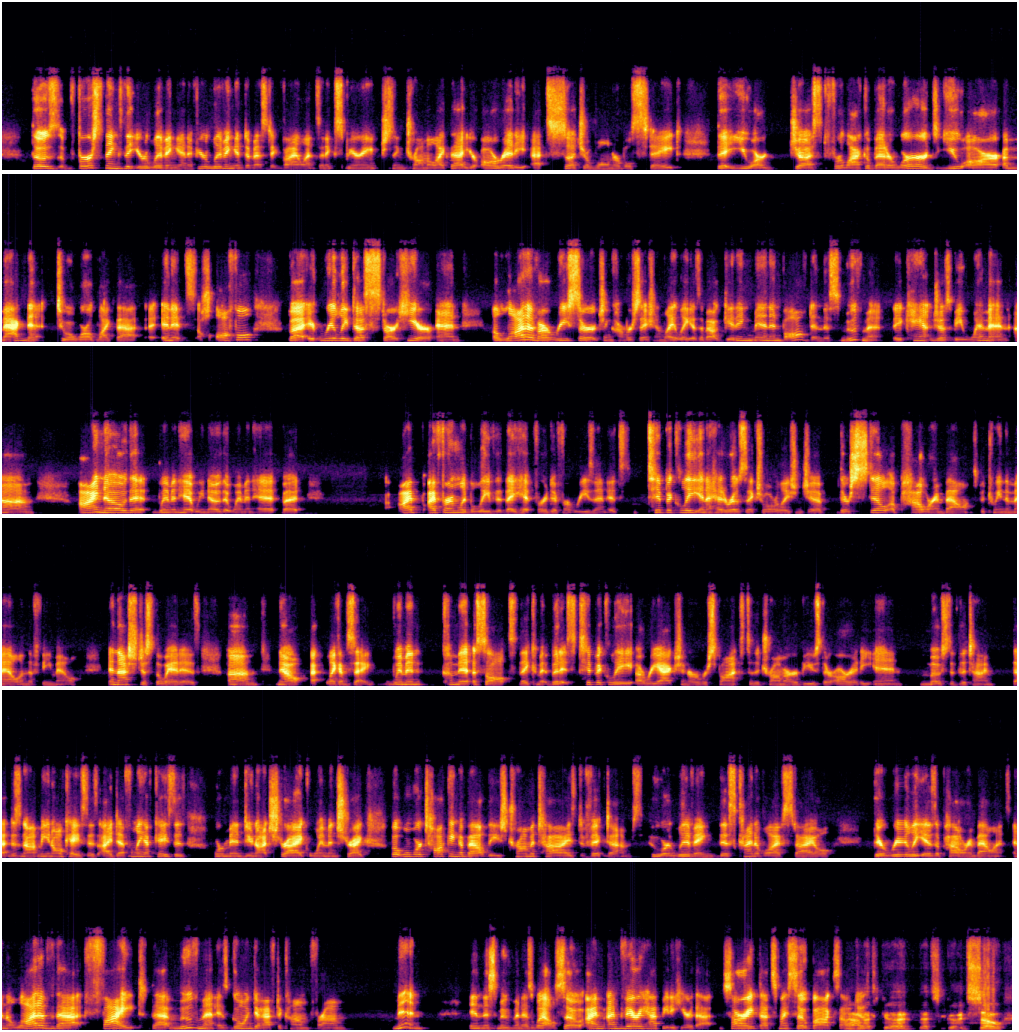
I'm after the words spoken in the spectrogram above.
Those first things that you're living in, if you're living in domestic violence and experiencing trauma like that, you're already at such a vulnerable state that you are just, for lack of better words, you are a magnet to a world like that. And it's awful, but it really does start here. And a lot of our research and conversation lately is about getting men involved in this movement. It can't just be women. Um, I know that women hit, we know that women hit, but I, I firmly believe that they hit for a different reason. It's typically in a heterosexual relationship, there's still a power imbalance between the male and the female. And that's just the way it is. Um, now, uh, like I'm saying, women commit assaults, they commit, but it's typically a reaction or a response to the trauma or abuse they're already in most of the time. That does not mean all cases. I definitely have cases where men do not strike, women strike. But when we're talking about these traumatized victims who are living this kind of lifestyle, there really is a power imbalance. And a lot of that fight, that movement is going to have to come from men. in this movement as well. So I'm I'm very happy to hear that. Sorry, that's my soapbox. I'll oh, just... that's good. That's good. So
